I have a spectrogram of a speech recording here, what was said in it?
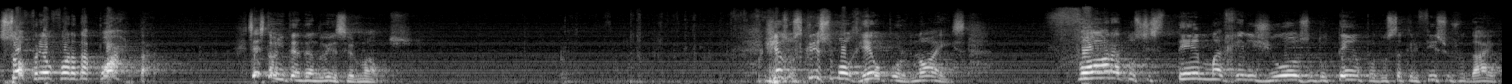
sofreu fora da porta. Vocês estão entendendo isso, irmãos? Jesus Cristo morreu por nós, fora do sistema religioso do templo, do sacrifício judaico.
